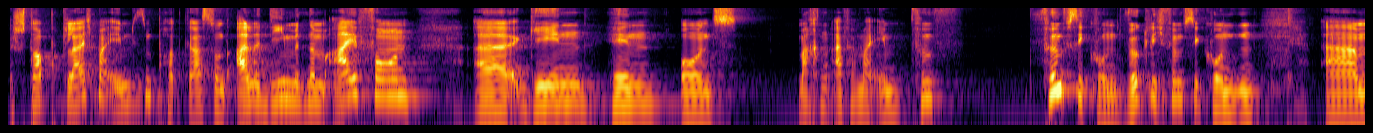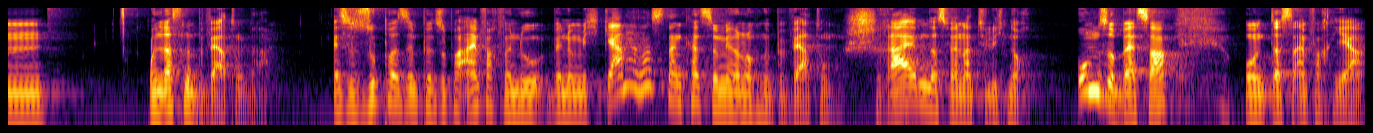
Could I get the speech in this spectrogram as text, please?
stopp gleich mal eben diesen Podcast und alle, die mit einem iPhone äh, gehen hin und machen einfach mal eben 5 Sekunden, wirklich 5 Sekunden ähm, und lassen eine Bewertung da. Es ist super simpel, super einfach. Wenn du, wenn du mich gerne hast, dann kannst du mir auch noch eine Bewertung schreiben. Das wäre natürlich noch umso besser. Und das ist einfach ja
